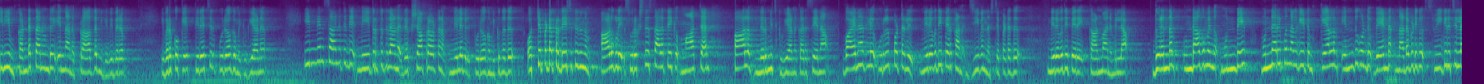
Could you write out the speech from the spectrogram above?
ഇനിയും കണ്ടെത്താനുണ്ട് എന്നാണ് പ്രാഥമിക വിവരം. ഇവർക്കൊക്കെ തിരച്ചിൽ പുരോഗമിക്കുകയാണ്. ഇന്ത്യൻ സൈന്യത്തിന്റെ നേതൃത്വത്തിലാണ് രക്ഷാപ്രവർത്തനം നിലവിൽ പുരോഗമിക്കുന്നത്. ഒറ്റപ്പെട്ട പ്രദേശത്തു നിന്നും ആളുകളെ സുരക്ഷിത സ്ഥലത്തേക്ക് മാറ്റാൻ പാലം നിർമ്മിക്കുകയാണ് കരസേന. വയനാട്ടിലെ ഉരുൾപൊട്ടലിൽ നിരവധി പേർക്കാണ് ജീവൻ നഷ്ടപ്പെട്ടത്. നിരവധി പേരെ കാണുവാനുമില്ല. ദുരന്തം ഉണ്ടാകുമെന്ന് മുൻപേ മുന്നറിയിപ്പ് നൽകിയിട്ടും കേരളം എന്തുകൊണ്ട് വേണ്ട നടപടികൾ സ്വീകരിച്ചില്ല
